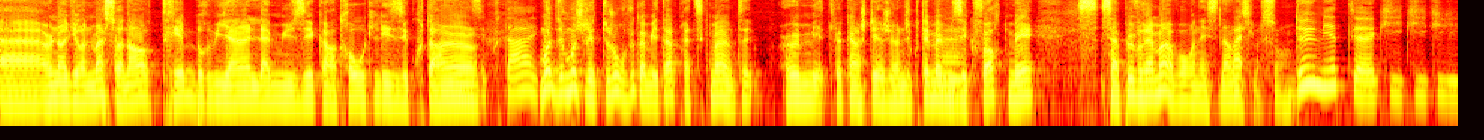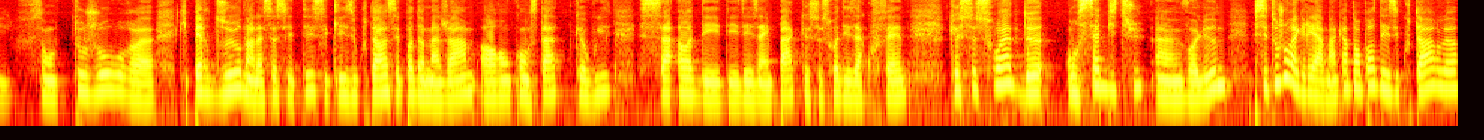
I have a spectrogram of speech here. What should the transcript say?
à un environnement sonore très bruyant, la musique entre autres, les écouteurs. Les écouteurs. Moi, écoute, moi, je l'ai toujours vu comme étant pratiquement un mythe là, quand j'étais jeune. J'écoutais ma Ouais. musique forte, mais ça peut vraiment avoir une incidence Ouais. là, sur- Deux mythes euh, qui, qui, qui sont toujours euh, qui perdurent dans la société, c'est que les écouteurs c'est pas dommageable. Or on constate que oui, ça a des, des, des impacts, que ce soit des acouphènes, que ce soit de on s'habitue à un volume, puis c'est toujours agréable. hein. Quand on porte des écouteurs là,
